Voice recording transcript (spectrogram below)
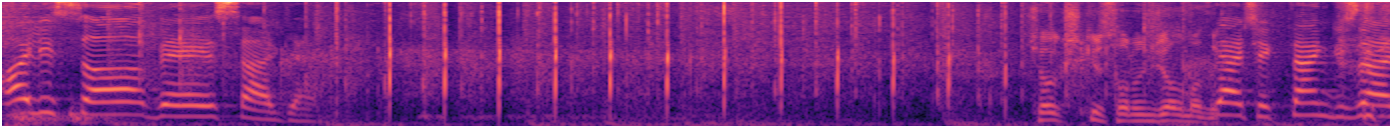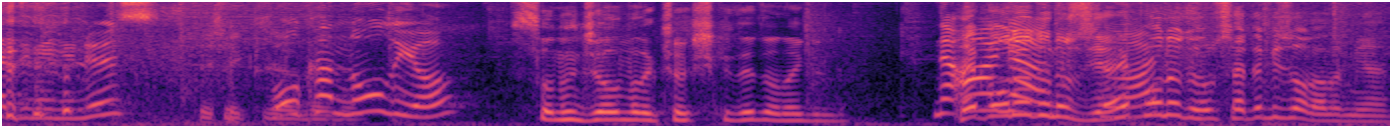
Alisa ve Sergen. Çok şükür sonuncu olmadık. Gerçekten güzeldi menünüz. Teşekkür ederim. Volkan ne oluyor? Sonuncu olmadık çok şükür dedi ona güldüm. Ne Hep alakası oluyordunuz ya. var? Hep oluyordunuz. Hadi biz olalım yani.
